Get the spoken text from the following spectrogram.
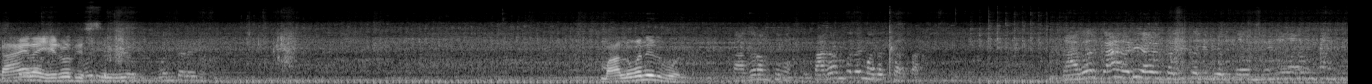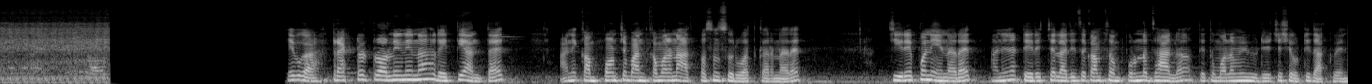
काय नाही हिरो दिसतो मालवणीच बोल. सागर आमचं बघतो सागर आमचं मदत करतात. सागर काय कधी कधी बोलतो. हे बघा ट्रॅक्टर ट्रॉलीने ना रेती आणतायत आणि कंपाऊंडच्या बांधकामाला ना आजपासून सुरुवात करणार आहेत. चिरे पण येणार आहेत आणि ना टेरेसच्या लादीचं काम संपूर्ण झालं ते तुम्हाला मी व्हिडिओच्या शेवटी दाखवेन.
